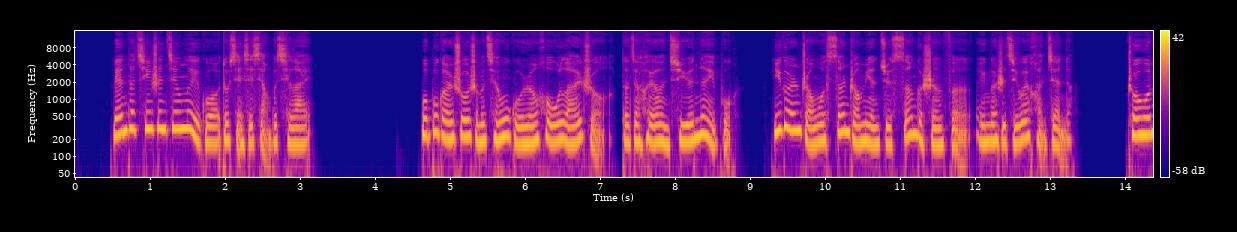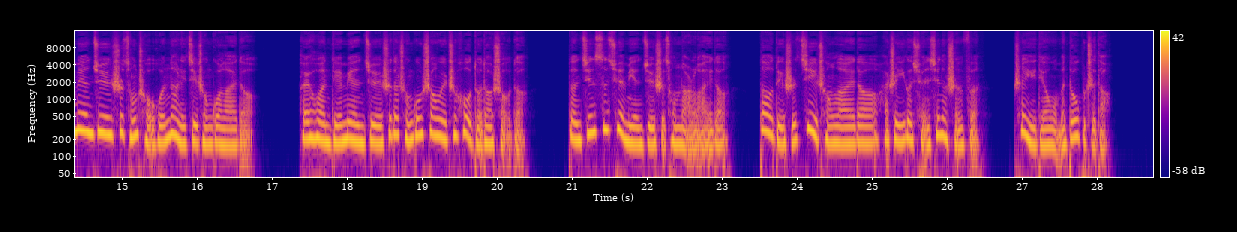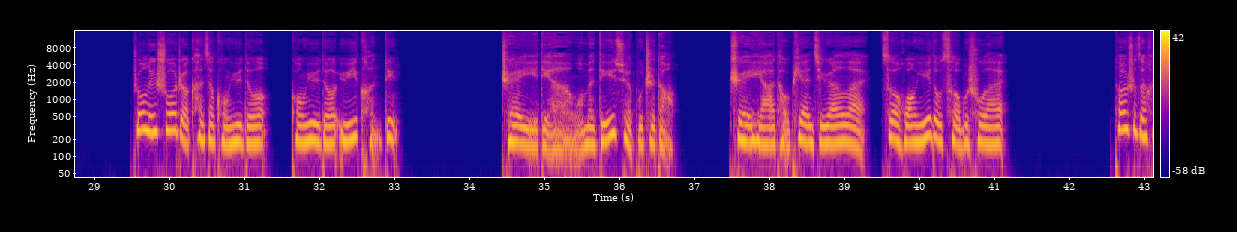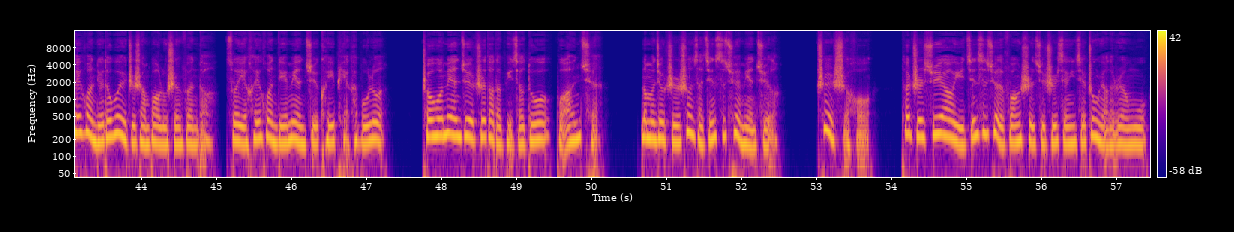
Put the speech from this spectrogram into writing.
连他亲身经历过都险些想不起来。我不敢说什么前无古人后无来者，但在黑暗契约内部，一个人掌握三张面具、三个身份，应该是极为罕见的。丑魂面具是从丑魂那里继承过来的，黑幻蝶面具是他成功上位之后得到手的，但金丝雀面具是从哪儿来的？到底是继承来的，还是一个全新的身份？这一点我们都不知道。钟离说着，看向孔玉德，孔玉德予以肯定。这一点我们的确不知道，这丫头骗起人来，测谎仪都测不出来。她是在黑幻蝶的位置上暴露身份的，所以黑幻蝶面具可以撇开不论。丑魂面具知道的比较多，不安全，那么就只剩下金丝雀面具了。这时候，他只需要以金丝雀的方式去执行一些重要的任务，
